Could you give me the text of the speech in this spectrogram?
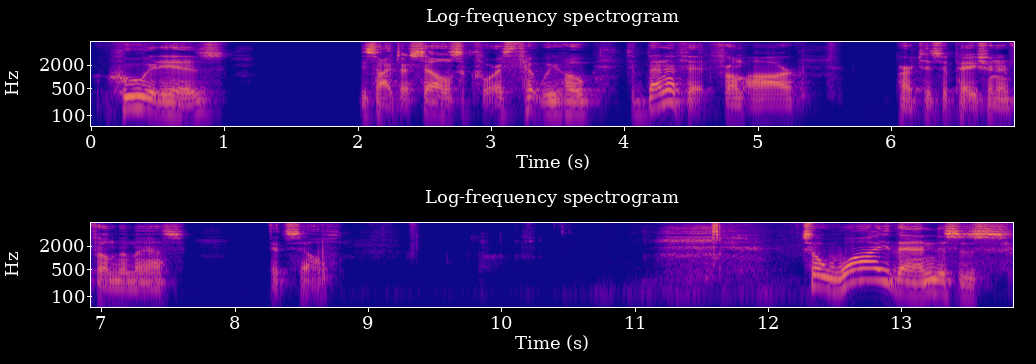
who it is besides ourselves of course that we hope to benefit from our participation and from the mass itself So, why then, this is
